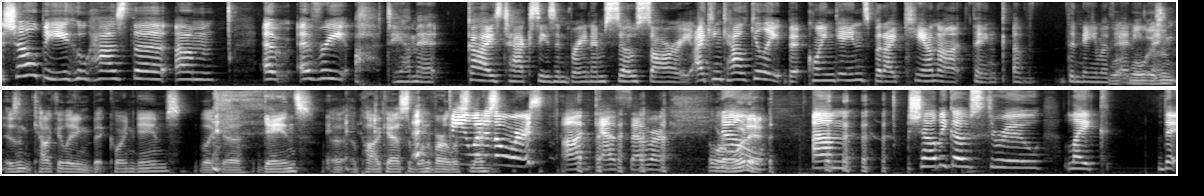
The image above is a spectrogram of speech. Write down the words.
Shelby who has the um every oh, damn it. Guys, tax season brain, I'm so sorry. I can calculate Bitcoin gains, but I cannot think of the name of Well, anything. well, isn't isn't calculating Bitcoin games like uh, gains a, a podcast of one of our be one of the worst podcasts ever. or No. would it? Um, Shelby goes through like the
